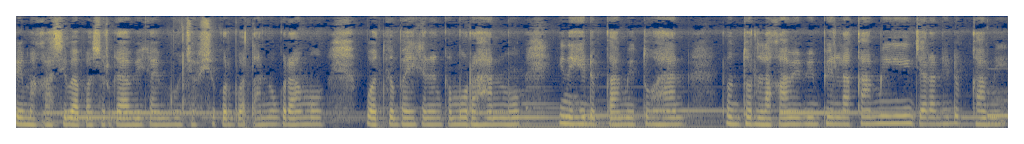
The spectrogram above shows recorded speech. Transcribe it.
Terima kasih Bapak Surgawi kami mengucap syukur buat anugerahmu, buat kebaikan dan kemurahanmu. Ini hidup kami Tuhan. Tuntunlah kami, pimpinlah kami, jalan hidup kami.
